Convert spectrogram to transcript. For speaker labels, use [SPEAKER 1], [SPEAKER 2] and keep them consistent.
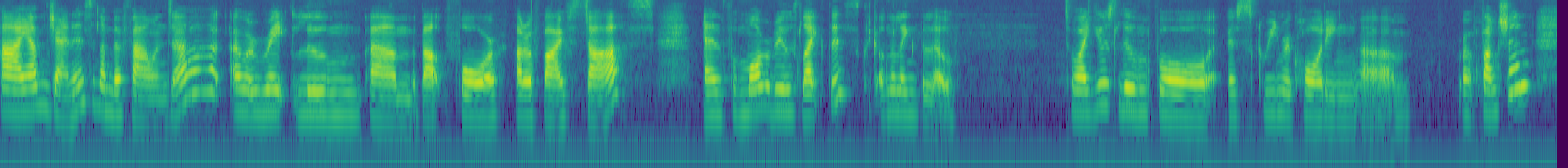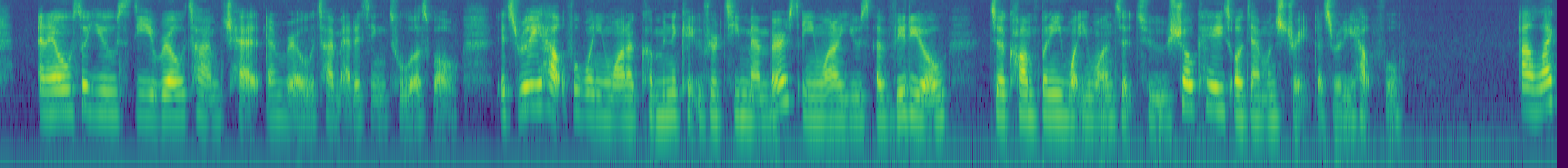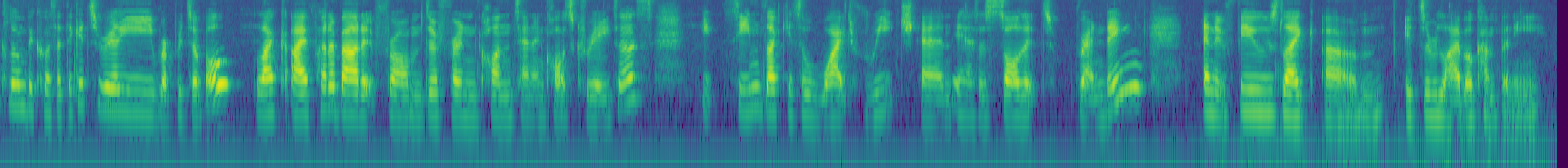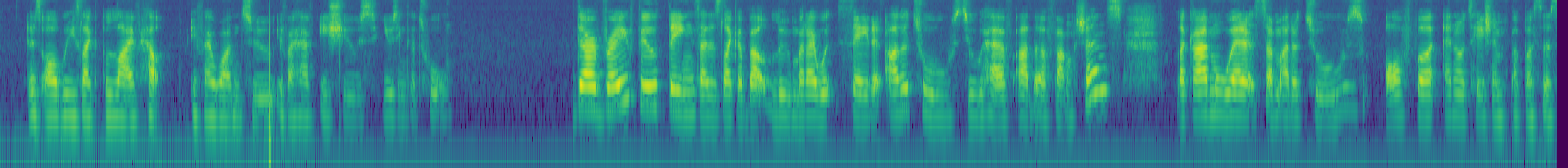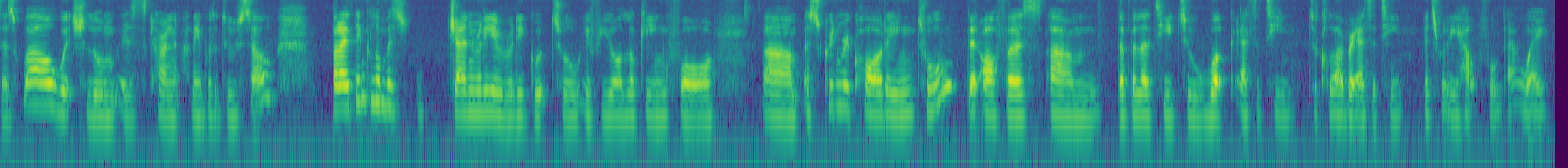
[SPEAKER 1] Hi, I'm Janice and I'm the founder. I would rate Loom um, about 4 out of 5 stars. And for more reviews like this, click on the link below. So I use Loom for a screen recording um, function and I also use the real-time chat and real-time editing tool as well. It's really helpful when you want to communicate with your team members and you want to use a video to accompany what you wanted to showcase or demonstrate. That's really helpful. I like Loom because I think it's really reputable. Like I've heard about it from different content and course creators. It seems like it's a wide reach and it has a solid branding and it feels like um, it's a reliable company. And it's always like a live help if I want to, if I have issues using the tool. There are very few things I dislike about Loom, but I would say that other tools do have other functions. Like I'm aware that some other tools offer annotation purposes as well, which Loom is currently unable to do so. But I think Loom is generally a really good tool if you're looking for um, a screen recording tool that offers um, the ability to work as a team, to collaborate as a team. It's really helpful that way.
